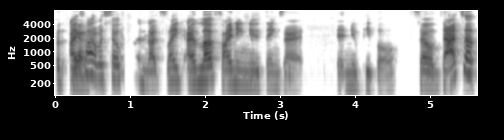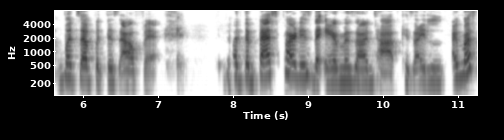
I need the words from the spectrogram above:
But I yeah. thought it was so fun. That's like, I love finding new things at and new people. So that's up. What's up with this outfit? But the best part is the Amazon top because I I must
